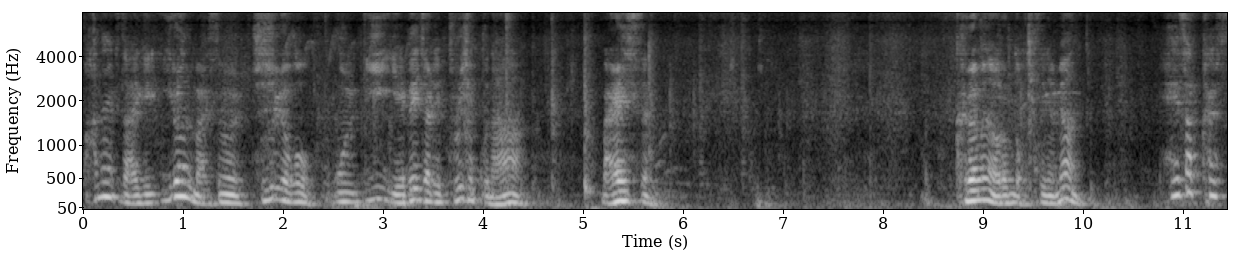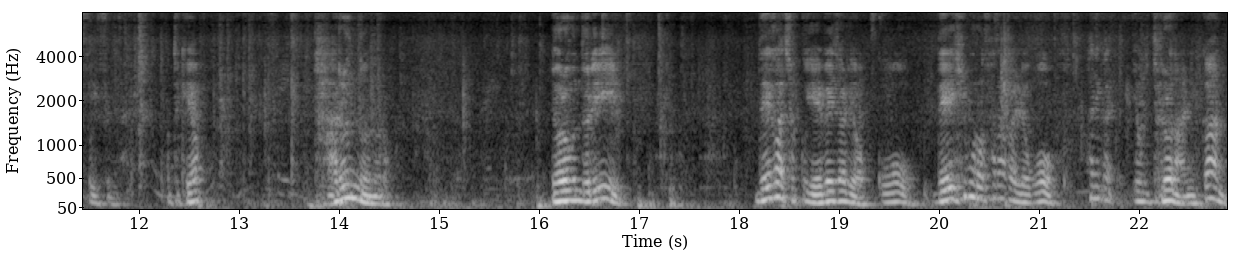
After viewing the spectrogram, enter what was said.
하나님께서 나에게 이런 말씀을 주시려고 오늘 이 예배 자리에 부르셨구나. 말씀. 그러면 여러분도 어떻게 되냐면 해석할 수 있습니다. 어떻게 해요? 다른 눈으로. 여러분들이 내가 자꾸 예배 자리에 없고 내 힘으로 살아가려고 하니까 여기 드러나니까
